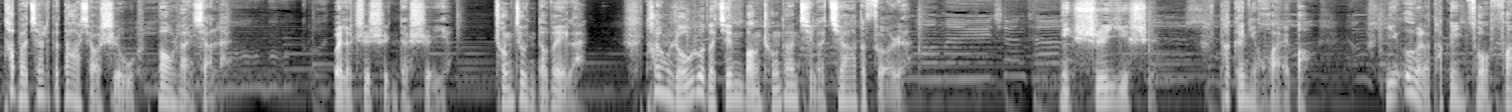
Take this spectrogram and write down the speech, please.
她把家里的大小事务包揽下来。为了支持你的事业，成就你的未来，她用柔弱的肩膀承担起了家的责任。你失意时，他给你怀抱；你饿了，他给你做饭；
